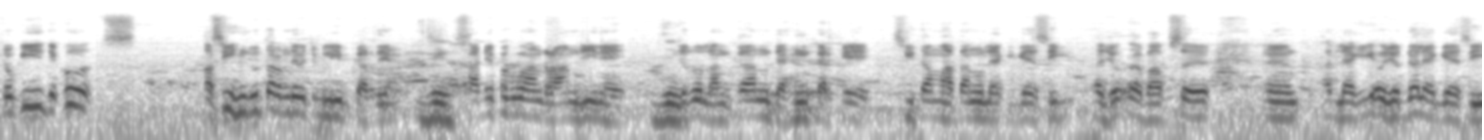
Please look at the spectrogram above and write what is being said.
ਕਿਉਂਕਿ ਦੇਖੋ ਅਸੀਂ ਹਿੰਦੂ ਧਰਮ ਦੇ ਵਿੱਚ ਬਲੀਵ ਕਰਦੇ ਹਾਂ। ਸਾਡੇ ਭਗਵਾਨ ਰਾਮ ਜੀ ਨੇ। ਜਦੋਂ ਲੰਕਾ ਨੂੰ ਦਹਨ ਕਰਕੇ ਸੀਤਾ ਮਾਤਾ ਨੂੰ ਲੈ ਕੇ ਗਏ ਸੀ ਵਾਪਸ ਲੈ ਕੇ ਅਯੋਧਿਆ ਲੈ ਗਏ ਸੀ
